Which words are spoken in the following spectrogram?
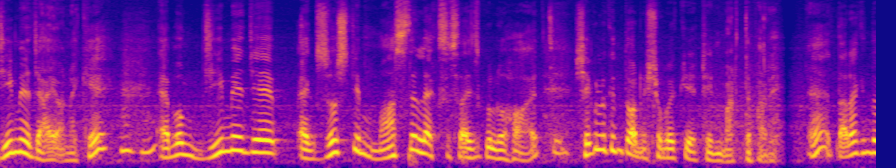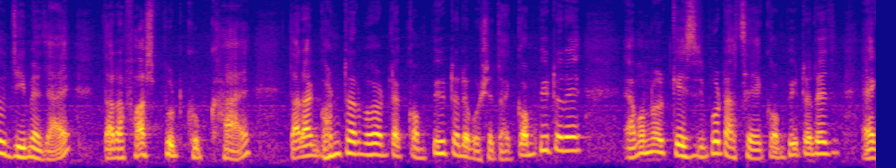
জিমে যায় অনেকে এবং জিমে যে এক্সস্টিভ মাসেল এক্সারসাইজগুলো হয় সেগুলো কিন্তু অনেক সময় ক্রিয়েটিন বাড়তে পারে। হ্যাঁ তারা কিন্তু জিমে যায় তারা ফাস্ট ফুড খুব খায় তারা ঘণ্টার পর ঘণ্টা কম্পিউটারে বসে থাকে। কম্পিউটারে এমনও কেস রিপোর্ট আছে কম্পিউটারে এক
